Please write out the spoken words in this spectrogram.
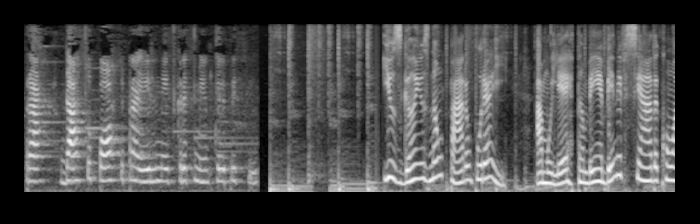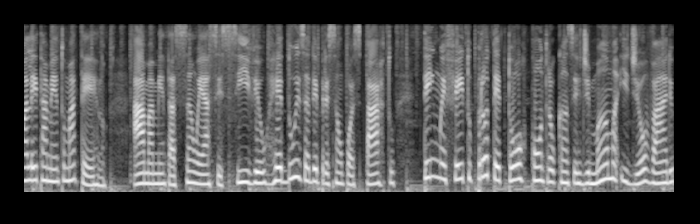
para dar suporte para ele nesse crescimento que ele precisa. E os ganhos não param por aí. A mulher também é beneficiada com o aleitamento materno. A amamentação é acessível, reduz a depressão pós-parto, tem um efeito protetor contra o câncer de mama e de ovário,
